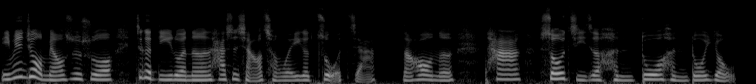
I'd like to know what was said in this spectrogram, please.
里面就有描述说，这个迪伦呢，他是想要成为一个作家，然后呢，他收集着很多很多有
